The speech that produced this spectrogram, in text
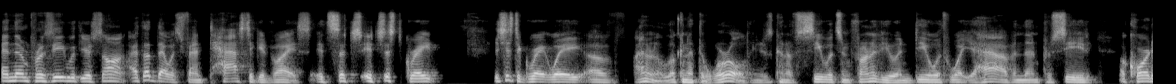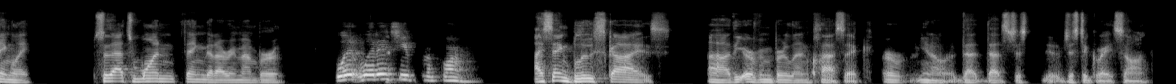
and then proceed with your song. I thought that was fantastic advice. It's such, it's just great it's just a great way of i don't know looking at the world and just kind of see what's in front of you and deal with what you have and then proceed accordingly so that's one thing that i remember what what did you perform i sang blue skies uh, the Irving Berlin classic, or you know that that's just just a great song.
